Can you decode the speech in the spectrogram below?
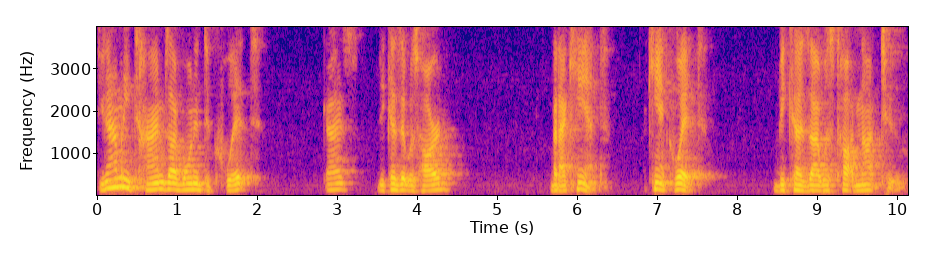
do you know how many times I've wanted to quit, guys, because it was hard? But I can't. I can't quit because I was taught not to.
